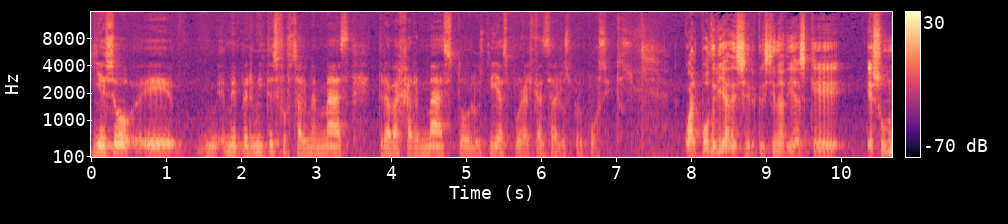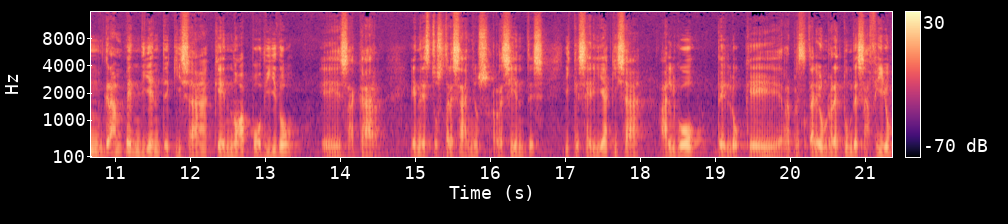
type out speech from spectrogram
y eso eh, me permite esforzarme más, trabajar más todos los días por alcanzar los propósitos. ¿Cuál podría decir Cristina Díaz que es un gran pendiente quizá que no ha podido eh, sacar en estos tres años recientes y que sería quizá algo de lo que representaría un reto, un desafío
